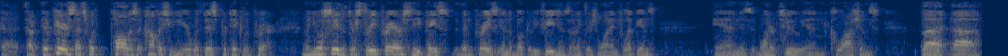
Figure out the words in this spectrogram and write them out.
uh, it appears that's what Paul is accomplishing here with this particular prayer. I mean, you'll see that there's three prayers that he pays that he prays in the book of Ephesians. I think there's one in Philippians, and is it one or two in Colossians? But uh,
